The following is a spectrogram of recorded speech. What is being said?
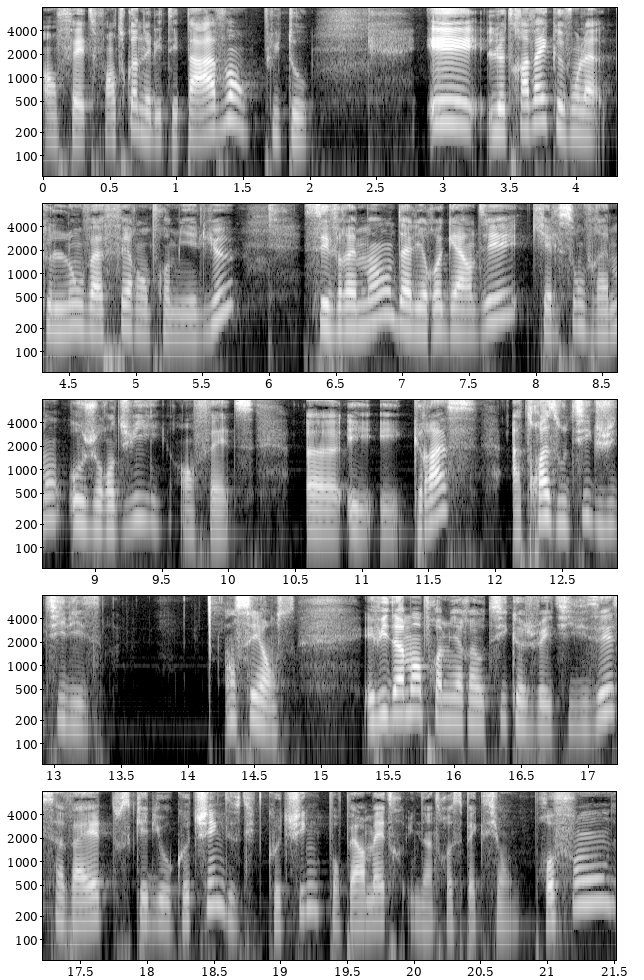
en fait. En tout cas, ne l'était pas avant, plutôt. Et le travail que, l'on va faire en premier lieu, c'est vraiment d'aller regarder qui elles sont vraiment aujourd'hui, en fait. Euh, et, grâce à trois outils que j'utilise en séance. Évidemment, premier outil que je vais utiliser, ça va être tout ce qui est lié au coaching, des outils de coaching pour permettre une introspection profonde,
